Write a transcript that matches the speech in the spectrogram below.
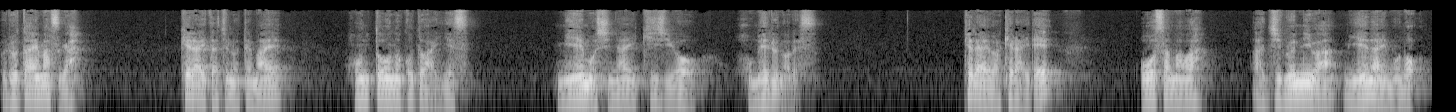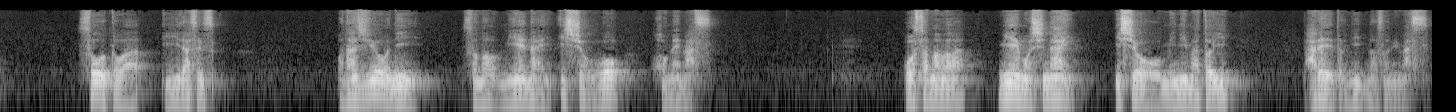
うろたえますが家来たちの手前本当のことは言えず見えもしない記事を褒めるのです。家来は家来で王様は自分には見えないもの。そうとは言い出せず同じようにその見えない衣装を褒めます。王様は見えもしない衣装を身にまといパレードに臨みます。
